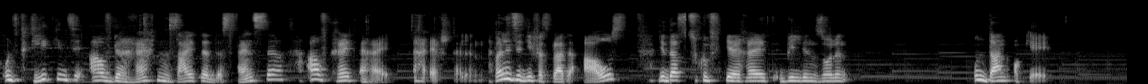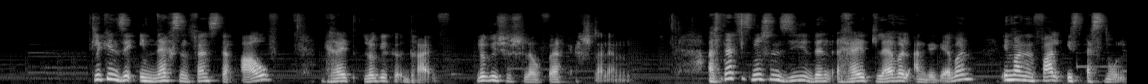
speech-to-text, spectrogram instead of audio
und klicken Sie auf der rechten Seite des Fensters auf Create Array erstellen. Wählen Sie die Festplatte aus, die das zukünftige Array bilden sollen und dann OK. Klicken Sie im nächsten Fenster auf Create Logic Drive, logisches Laufwerk erstellen. Als nächstes müssen Sie den RAID-Level angeben, in meinem Fall ist es 0.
